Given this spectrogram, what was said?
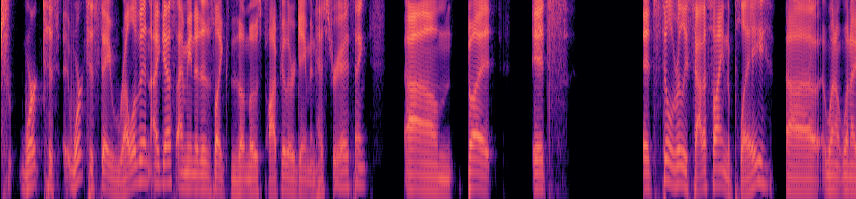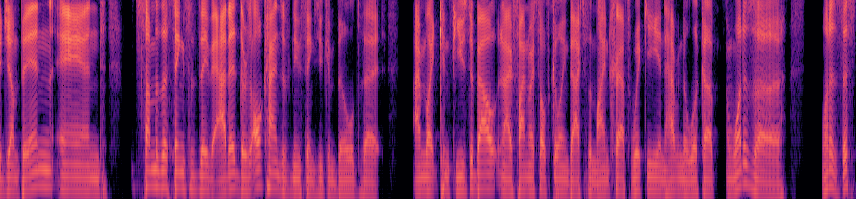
tr- work to work to stay relevant i guess i mean it is like the most popular game in history i think um but it's it's still really satisfying to play uh when I- when i jump in and some of the things that they've added there's all kinds of new things you can build that i'm like confused about and i find myself going back to the minecraft wiki and having to look up what is a what does this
